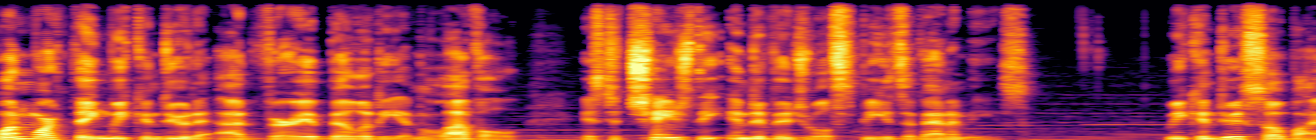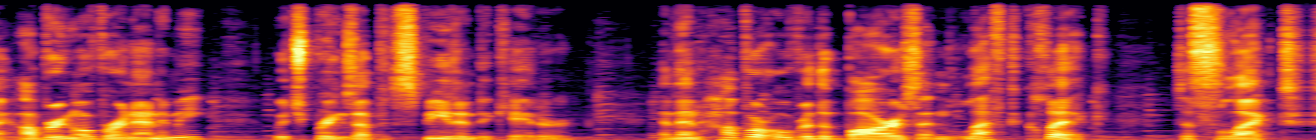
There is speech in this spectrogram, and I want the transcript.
One more thing we can do to add variability in level is to change the individual speeds of enemies. We can do so by hovering over an enemy, which brings up its speed indicator, and then hover over the bars and left click to select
